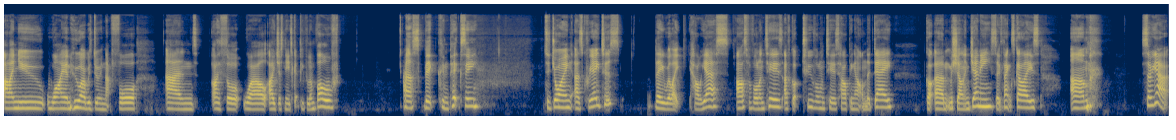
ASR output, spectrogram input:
and I knew why and who I was doing that for. And I thought, well, I just need to get people involved. Ask Vic and Pixie to join as creators. They were like, hell yes. Ask for volunteers. I've got two volunteers helping out on the day. Got um, Michelle and Jenny. So thanks, guys. Um, so yeah,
